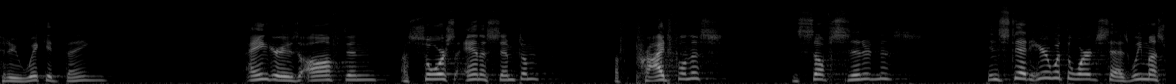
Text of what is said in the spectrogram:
to do wicked things. Anger is often a source and a symptom of pridefulness and self centeredness. Instead, hear what the word says. We must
